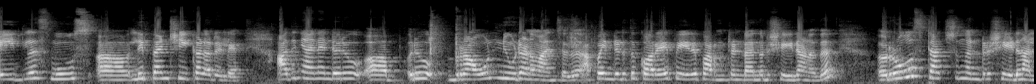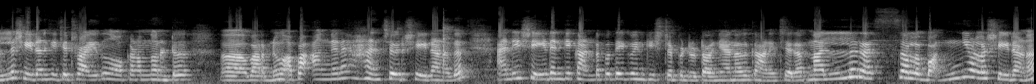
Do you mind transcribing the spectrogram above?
weightless smooth lip and sheer colour ഇല്ലേ? അത് ഞാൻ എന്റെ ഒരു ഒരു ബ്രൗൺ ന്യൂഡാണ് വാങ്ങിച്ചത്. അപ്പൊ എന്റെ അടുത്ത് കുറെ പേര് പറഞ്ഞിട്ടുണ്ടായിരുന്ന ഒരു ഷെയ്ഡാണത് റോസ് ടച്ച് എന്ന് പറഞ്ഞിട്ട് ഷെയ്ഡ് നല്ല ഷെയ്ഡാണ് ചേച്ചി. ട്രൈ ചെയ്ത് നോക്കണം എന്ന് പറഞ്ഞിട്ട് പറഞ്ഞു. അപ്പൊ അങ്ങനെ വാങ്ങിച്ച ഒരു ഷെയ്ഡാണത് ആൻഡ് ഈ ഷെയ്ഡ് എനിക്ക് കണ്ടപ്പോഴത്തേക്കും എനിക്ക് ഇഷ്ടപ്പെട്ടു കേട്ടോ ഞാനത് കാണിച്ചു തരാം. നല്ല രസമുള്ള ഭംഗിയുള്ള ഷെയ്ഡാണ്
